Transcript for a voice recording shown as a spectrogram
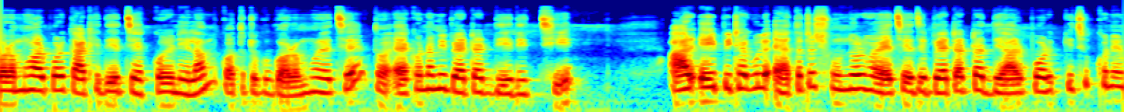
গরম হওয়ার পর কাঠি দিয়ে চেক করে নিলাম কতটুকু গরম হয়েছে। তো এখন আমি ব্যাটার দিয়ে দিচ্ছি। আর এই পিঠাগুলো এতটা সুন্দর হয়েছে যে ব্যাটারটা দেওয়ার পর কিছুক্ষণের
